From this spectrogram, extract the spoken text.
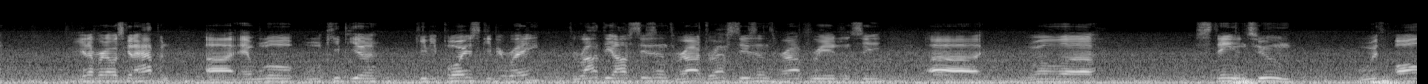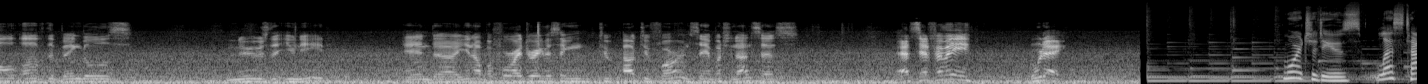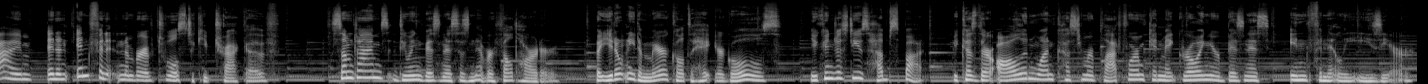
you never know what's going to happen. Uh, and we'll we'll keep you keep you poised, keep you ready throughout the off season, throughout draft season, throughout free agency. Uh, we'll uh, stay in tune with all of the Bengals news that you need. And uh, you know, before I drag this thing too, out too far and say a bunch of nonsense, that's it for me. Who Dey. More to dos, less time, and an infinite number of tools to keep track of. Sometimes doing business has never felt harder, but you don't need a miracle to hit your goals. You can just use HubSpot because their all in one customer platform can make growing your business infinitely easier.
